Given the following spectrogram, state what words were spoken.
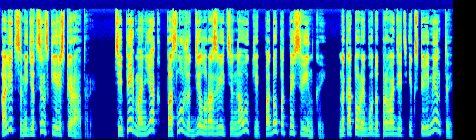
а лица медицинские респираторы. Теперь маньяк послужит делу развития науки подопытной свинкой, на которой будут проводить эксперименты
